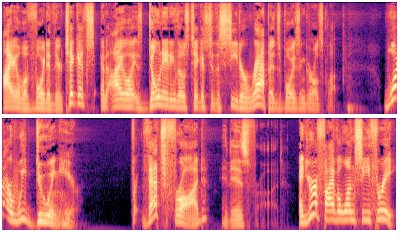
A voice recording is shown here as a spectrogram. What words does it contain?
Iowa voided their tickets, and Iowa is donating those tickets to the Cedar Rapids Boys and Girls Club. What are we doing here? That's fraud, It is fraud. and you're a 501c3.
